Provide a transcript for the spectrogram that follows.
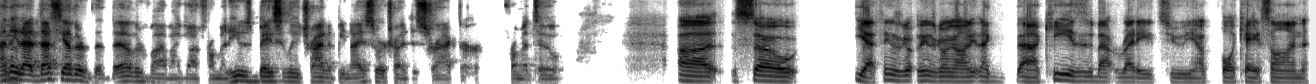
I think that that's the other the, the other vibe i got from it. He was basically trying to be nice to her trying to distract her from it too. Uh, so yeah, things are things are going on. Like uh, Keyes is about ready to you know pull a case on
